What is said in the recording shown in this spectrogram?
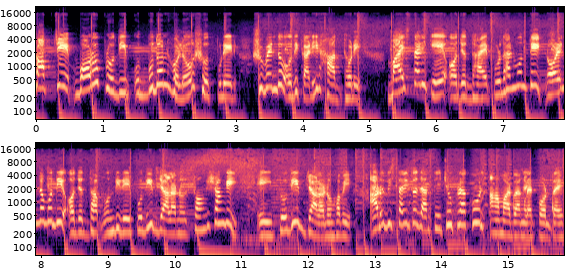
সবচেয়ে বড় প্রদীপ উদ্বোধন হলো সোদপুরের শুভেন্দু অধিকারীর হাত ধরে। বাইশ তারিখে অযোধ্যায় প্রধানমন্ত্রী নরেন্দ্র মোদী অযোধ্যা মন্দিরে প্রদীপ জ্বালানোর সঙ্গে সঙ্গেই এই প্রদীপ জ্বালানো হবে। আরও বিস্তারিত জানতে চোখ রাখুন আমার বাংলার পর্দায়।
